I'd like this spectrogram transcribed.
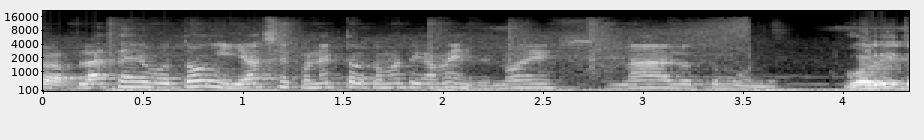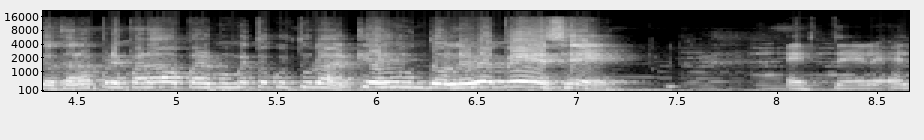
aplastas el botón y ya se conecta automáticamente. No es nada del otro mundo. Gordito, ¿estarás preparado para el momento cultural? ¿Qué es un WPS? Este, el, el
